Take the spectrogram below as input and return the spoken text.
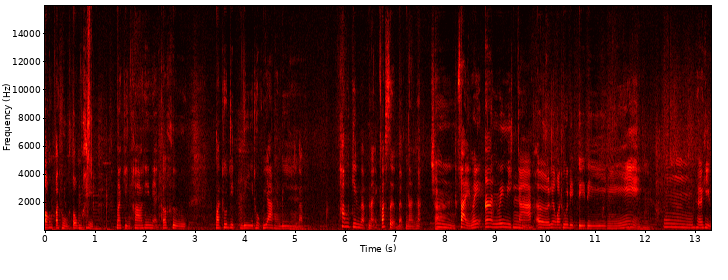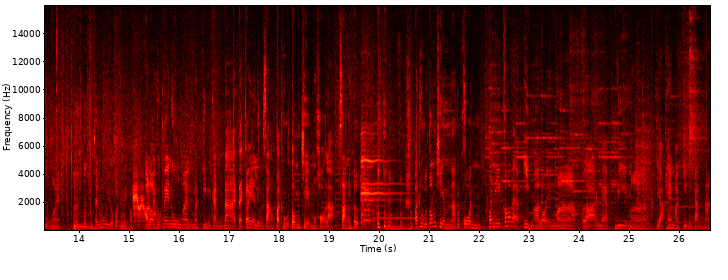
ต้องปลาทูต้มเค็ม มากินข้าวที่เนี่ยก็คือวัตถุดิบดีทุกอย่างดีแบบทำกินแบบไหนก็เสิร์ฟแบบนั้นอะใช่อืมใส่ไม่อั้นไม่มีกากเออเรียกวัตถุดิบดีๆอย่างงี้อืมอืมเธอหิวไงฉันพูดอยู่คนเดียวอร่อยทุกเมนูมามากินกันได้ แต่ก็อย่าลืมสั่งปลาทูต้มเค็มขอละสั่งเถอะปลาทูต้มเค็มนะทุกคนวันนี้ก็แบบอิ่มอร่อยมาก ร้านแบบดีมาก อยากให้มากินกันนะ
